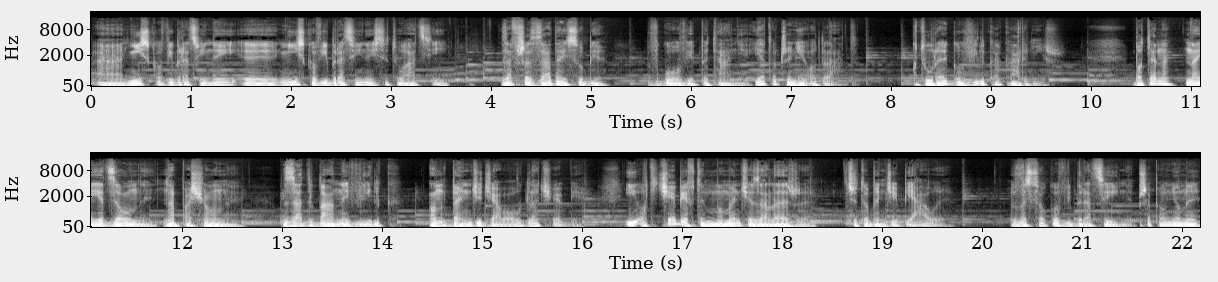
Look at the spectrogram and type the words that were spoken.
e, niskowibracyjnej, e, niskowibracyjnej sytuacji, zawsze zadaj sobie w głowie pytanie. Ja to czynię od lat. Którego wilka karmisz? Bo ten najedzony, napasiony, zadbany wilk, on będzie działał dla ciebie. I od ciebie w tym momencie zależy, czy to będzie biały, wysoko wibracyjny, przepełniony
